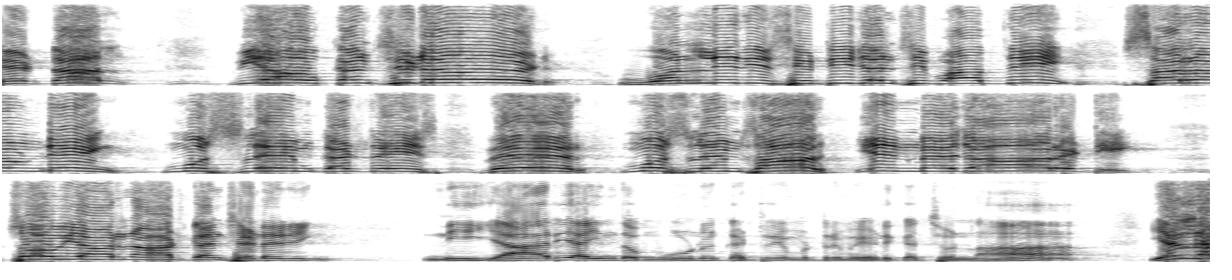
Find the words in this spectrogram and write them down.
கேட்டால் we have considered only the citizenship of the surrounding muslim countries where muslims are in majority. So we are not considering. நீ யார் இந்த மூணு கண்ட்ரியை மட்டுமே எடுக்க சொன்னா? எல்லா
